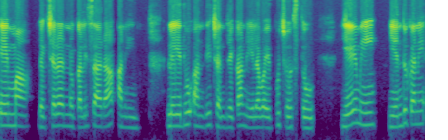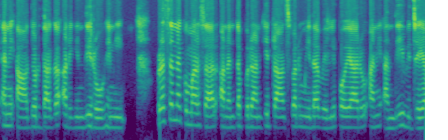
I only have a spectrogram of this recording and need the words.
ఏమ్మా లెక్చరర్ను కలిసారా అని. లేదు అంది చంద్రిక నేలవైపు చూస్తూ. ఏమి? ఎందుకని అని ఆదుర్దాగా అడిగింది రోహిణి. ప్రసన్న కుమార్ సార్ అనంతపురానికి ట్రాన్స్ఫర్ మీద వెళ్ళిపోయారు అని అంది విజయ.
